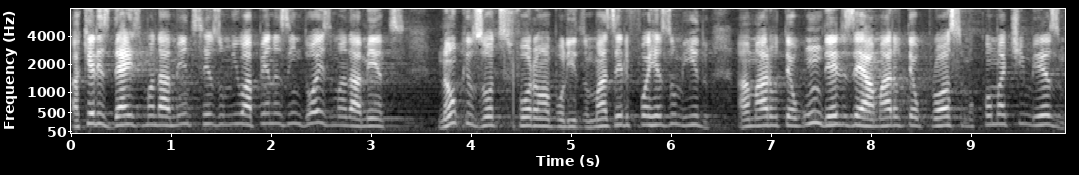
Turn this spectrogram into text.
aqueles dez mandamentos, resumiu apenas em dois mandamentos. Não que os outros foram abolidos, mas ele foi resumido. Amar o teu, um deles é amar o teu próximo como a ti mesmo.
